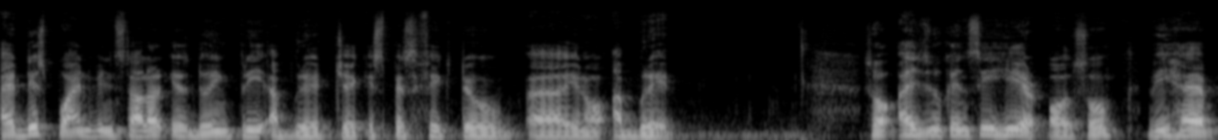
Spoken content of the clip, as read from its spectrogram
at this point, the installer is doing pre-upgrade check specific to uh, you know upgrade. So as you can see here also, we have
